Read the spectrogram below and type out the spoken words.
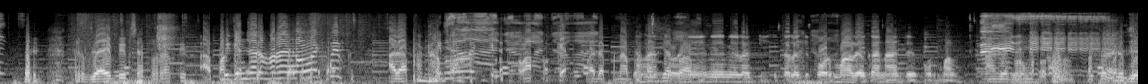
Kerjain pip, server pip. Apa? Bikin server yang nge-lag, Pip. Ada penampakan? Ada penampakan siapa? coy, ini, ini lagi kita lagi formal ya kan ada formal Ada. Pakai baju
